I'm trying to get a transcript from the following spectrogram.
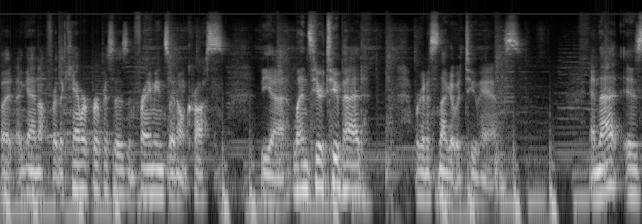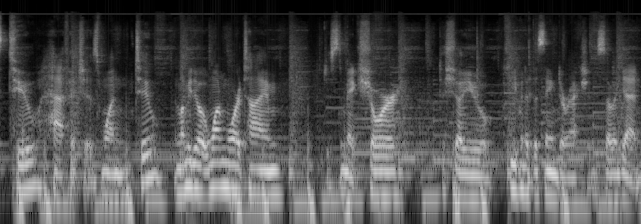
but again, for the camera purposes and framing so I don't cross the uh, lens here too bad, we're gonna snug it with two hands. And that is two half hitches, one, two. And let me do it one more time just to make sure to show you keeping it the same direction. So again,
